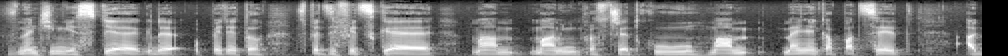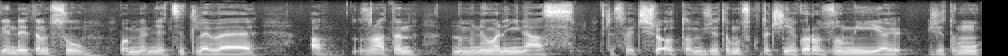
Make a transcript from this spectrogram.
v menším městě, kde opět je to specifické, má, má méně prostředků, má méně kapacit, agendy tam jsou poměrně citlivé a zrovna ten nominovaný nás přesvědčil o tom, že tomu skutečně jako rozumí a že tomu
